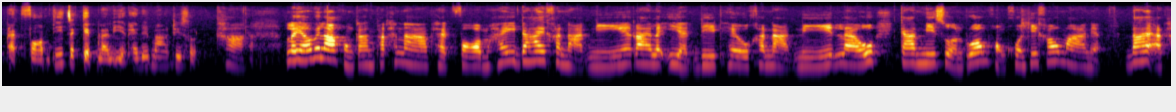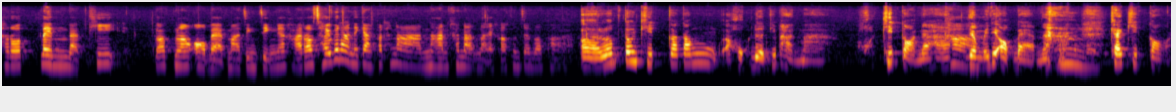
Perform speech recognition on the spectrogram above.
แพลตฟอร์ม ที่จะเก็บรายละเอียดให้ได้มากที่สุดค่ะ ระยะเวลาของการพัฒนาแพลตฟอร์มให้ได้ขนาดนี้รายละเอียดดีเทลขนาดนี้ แล้วการมีส่วนร่วมของคนที่เข้ามาเนี่ยได้อัธรสเต็มแบบที่ กำลังออกแบบมาจริงๆเนะคะ เราใช้เวลาในการพัฒนานานขนาดไหนคะคุณจันประภา เอ่อเริ่มต้นคิดก็ต้อง 6 เดือนที่ผ่านมา คิดก่อนนะคะ ค่ะยังไม่ได้ออกแบบนะ อืม แค่คิดก่อน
